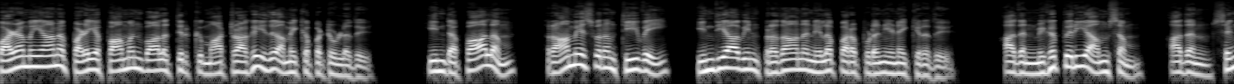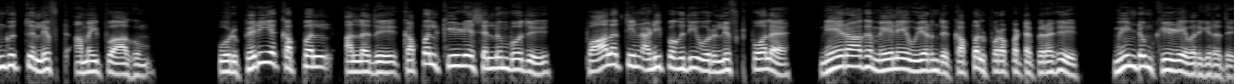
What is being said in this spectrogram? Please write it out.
பழமையான பழைய பாமன் பாலத்திற்கு மாற்றாக இது அமைக்கப்பட்டுள்ளது. இந்த பாலம் ராமேஸ்வரம் தீவை இந்தியாவின் பிரதான நிலப்பரப்புடன் இணைக்கிறது. அதன் மிகப்பெரிய அம்சம் அதன் செங்குத்து லிஃப்ட் அமைப்பு ஆகும். ஒரு பெரிய கப்பல் அல்லது கப்பல் கீழே செல்லும்போது பாலத்தின் அடிப்பகுதி ஒரு லிஃப்ட் போல நேராக மேலே உயர்ந்து கப்பல் புறப்பட்ட பிறகு மீண்டும் கீழே வருகிறது.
